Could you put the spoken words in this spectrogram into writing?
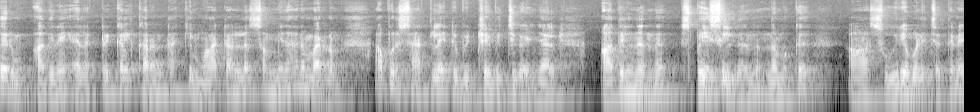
തരും. അതിനെ ഇലക്ട്രിക്കൽ കറണ്ടാക്കി മാറ്റാനുള്ള സംവിധാനം വരണം. അപ്പോൾ ഒരു സാറ്റലൈറ്റ് വിക്ഷേപിച്ചു കഴിഞ്ഞാൽ അതിൽ നിന്ന് സ്പേസിൽ നിന്ന് നമുക്ക് ആ സൂര്യ വെളിച്ചത്തിനെ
